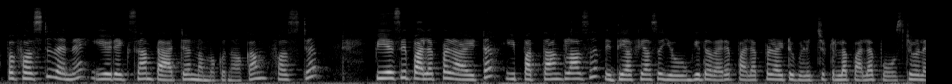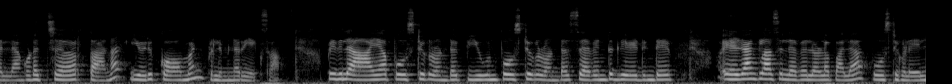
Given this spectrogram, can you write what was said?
അപ്പോൾ ഫസ്റ്റ് തന്നെ ഈ ഒരു എക്സാം പാറ്റേൺ നമുക്ക് നോക്കാം. ഫസ്റ്റ് പി എസ് സി പലപ്പോഴായിട്ട് ഈ പത്താം ക്ലാസ് വിദ്യാഭ്യാസ യോഗ്യത വരെ പലപ്പോഴായിട്ട് വിളിച്ചിട്ടുള്ള പല പോസ്റ്റുകളെല്ലാം കൂടെ ചേർത്താണ് ഈ ഒരു കോമൺ പ്രിലിമിനറി എക്സാം അപ്പോൾ ഇതിൽ ആയ പോസ്റ്റുകളുണ്ട് പ്യൂൺ പോസ്റ്റുകളുണ്ട് സെവൻത് ഗ്രേഡിന്റെ ഏഴാം ക്ലാസ് ലെവലുള്ള പല പോസ്റ്റുകൾ എൽ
